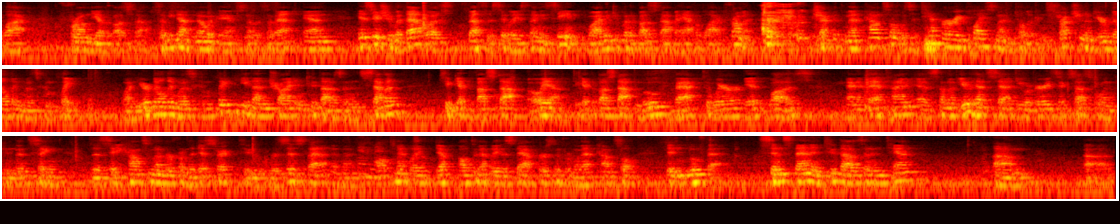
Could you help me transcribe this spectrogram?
block from the other bus stop. So he got no advance notice of that. And his issue with that was, that's the silliest thing he's seen. Why would you put a bus stop a half a block from it? Checked with the Met Council, it was a temporary placement until the construction of your building was complete. When your building was complete, he then tried in two thousand and seven to get the bus stop, oh yeah, to get the bus stop moved back to where it was. And at that time, as some of you had said, you were very successful in convincing the city council member from the district to resist that, and then And ultimately, Council. yep, ultimately the staff person from that council didn't move that. Since then, in 2010,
